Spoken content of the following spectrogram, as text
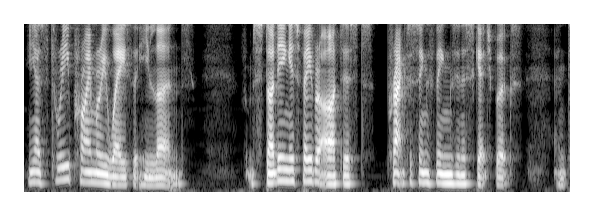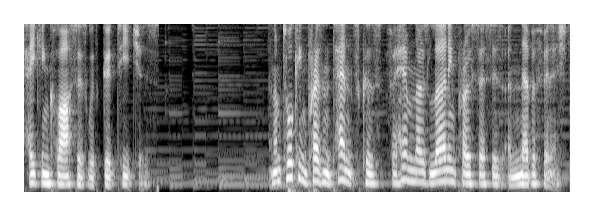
He has three primary ways that he learns from studying his favorite artists, practicing things in his sketchbooks, and taking classes with good teachers. And I'm talking present tense because for him, those learning processes are never finished.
